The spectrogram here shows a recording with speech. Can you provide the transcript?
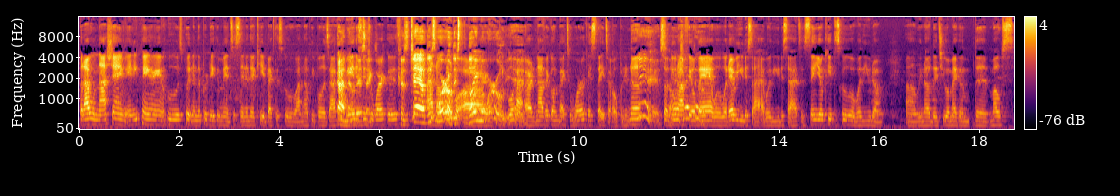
But I will not shame any parent who is put in the predicament to sending their kid back to school. I know people is out here being essential ex- workers. Because child, this world is blame the world. People yeah. are now they're going back to work and states are opening up. Yeah, So do not feel up. bad with whatever you decide, whether you decide to send your kid to school or whether you don't. Uh, we know that you are making the most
